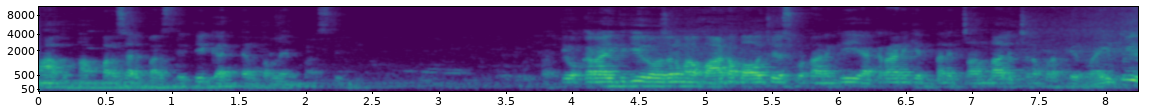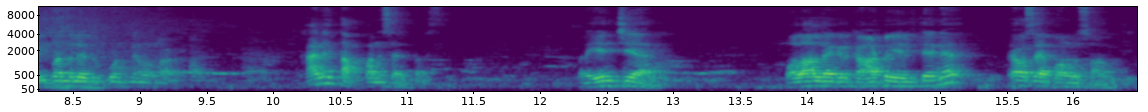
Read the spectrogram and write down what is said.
మాకు తప్పనిసరి పరిస్థితి గత్యంతరం లేని పరిస్థితి. ప్రతి ఒక్క రైతుకి ఈ రోజున మా పాట బాగు చేసుకోవడానికి ఎకరానికి ఇంతని చందాలు ఇచ్చిన ప్రతి రైతు ఇబ్బందులు ఎదుర్కొంటూనే ఉన్నాడు. కానీ తప్పనిసరి పరిస్థితి. మరి ఏం చేయాలి? పొలాల దగ్గరికి ఆటో వెళ్తేనే వ్యవసాయ పనులు సాగుతాయి.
